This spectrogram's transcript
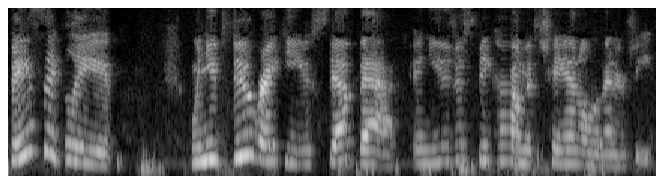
Basically, when you do Reiki, you step back and you just become a channel of energy.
